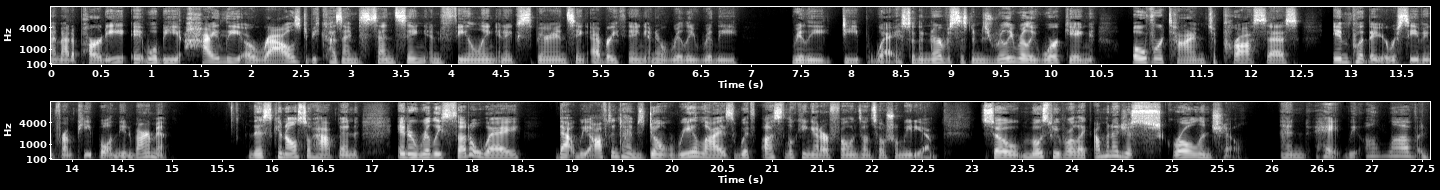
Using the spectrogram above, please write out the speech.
I'm at a party, it will be highly aroused because I'm sensing and feeling and experiencing everything in a really really really deep way. So the nervous system is really really working over time to process input that you're receiving from people in the environment. This can also happen in a really subtle way that we oftentimes don't realize with us looking at our phones on social media. So most people are like, I'm going to just scroll and chill. And hey, we all love a,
